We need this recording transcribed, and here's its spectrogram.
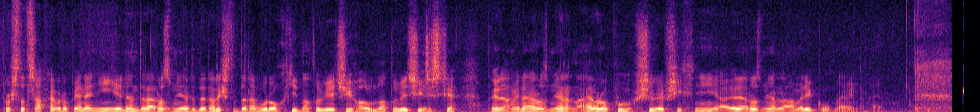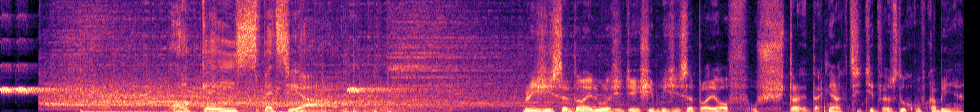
proč to třeba v Evropě není jeden teda rozměr, teda když to teda budou chtít na tu větší halu, na tu větší hřiště, tak dám jeden rozměr na Evropu, všude všichni a jeden rozměr na Ameriku, nevím, nevím. Hokej speciál. Blíží se to nejdůležitější, blíží se playoff, už to je tak nějak cítit ve vzduchu v kabině.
